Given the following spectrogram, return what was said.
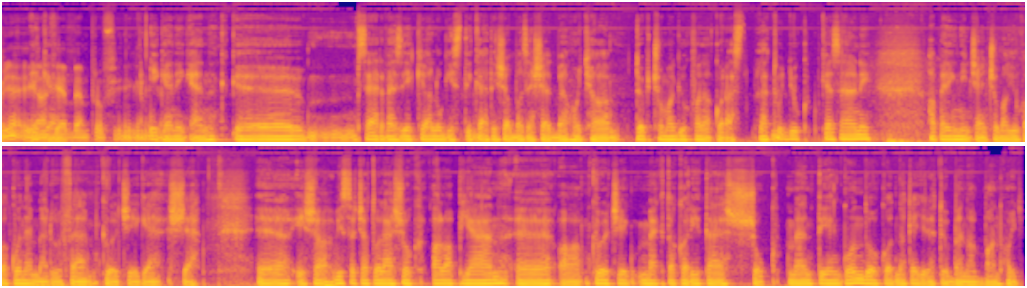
ugye? Igen. ebben profi. Igen, igen. igen. igen. Szervezzék ki a logisztikát, és abban az esetben, hogyha több csomagjuk van, akkor azt le tudjuk kezelni, ha pedig nincsen csomagjuk, akkor nem merül fel költsége se. És a visszacsatolások alapján a költség megtakarítások mentén gondolkodnak egyre többen abban, hogy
